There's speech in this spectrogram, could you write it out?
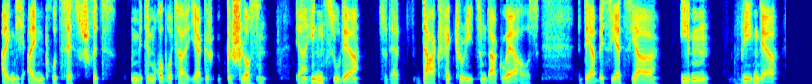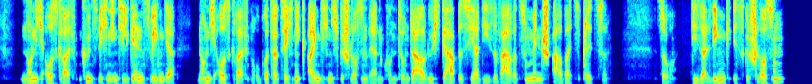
eigentlich einen Prozessschritt mit dem Roboter ja geschlossen. Ja, hin zu der zu der Dark Factory, zum Dark Warehouse, der bis jetzt ja eben wegen der noch nicht ausgereiften künstlichen Intelligenz, wegen der noch nicht ausgereiften Robotertechnik eigentlich nicht geschlossen werden konnte. Und dadurch gab es ja diese Ware zum Mensch Arbeitsplätze. So, dieser Link ist geschlossen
